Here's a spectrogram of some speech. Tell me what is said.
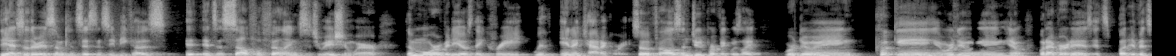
Yeah, so there is some consistency because it, it's a self fulfilling situation where the more videos they create within a category. So if all of a sudden Dude Perfect was like, we're doing cooking and we're doing, you know, whatever it is, it's but if it's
